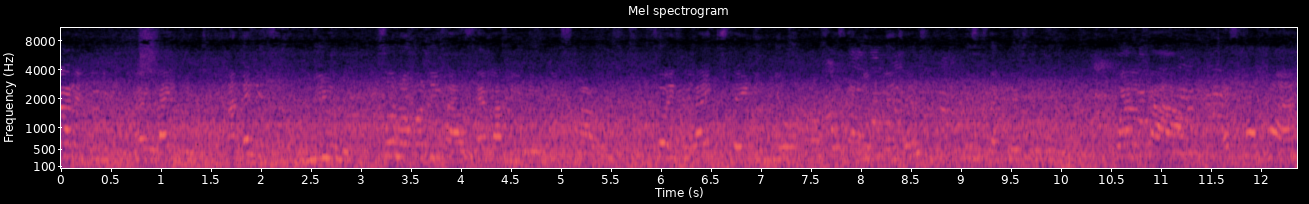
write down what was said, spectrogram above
very beautiful. I like it. And then it's new. So nobody has ever been in this house. So if you like staying in new houses and new places, this is the place to be. Welcome. Escapade.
